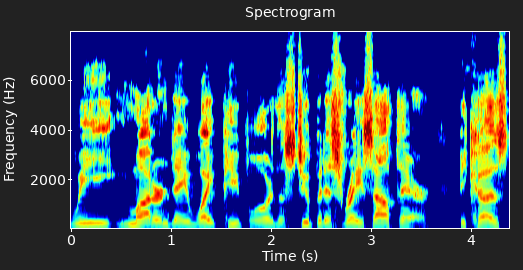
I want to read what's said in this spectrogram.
we modern day white people are the stupidest race out there because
